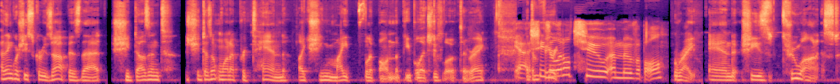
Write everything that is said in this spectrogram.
I think where she screws up is that she doesn't she doesn't want to pretend like she might flip on the people that she's loyal to, right? yeah, she's a little too immovable. Right. And she's too honest,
